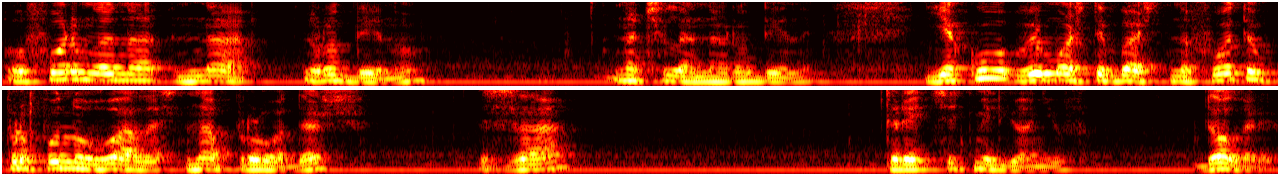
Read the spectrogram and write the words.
оформлена на родину на члена родини, яку ви можете бачити на фото, пропонувалась на продаж за 30 мільйонів доларів.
